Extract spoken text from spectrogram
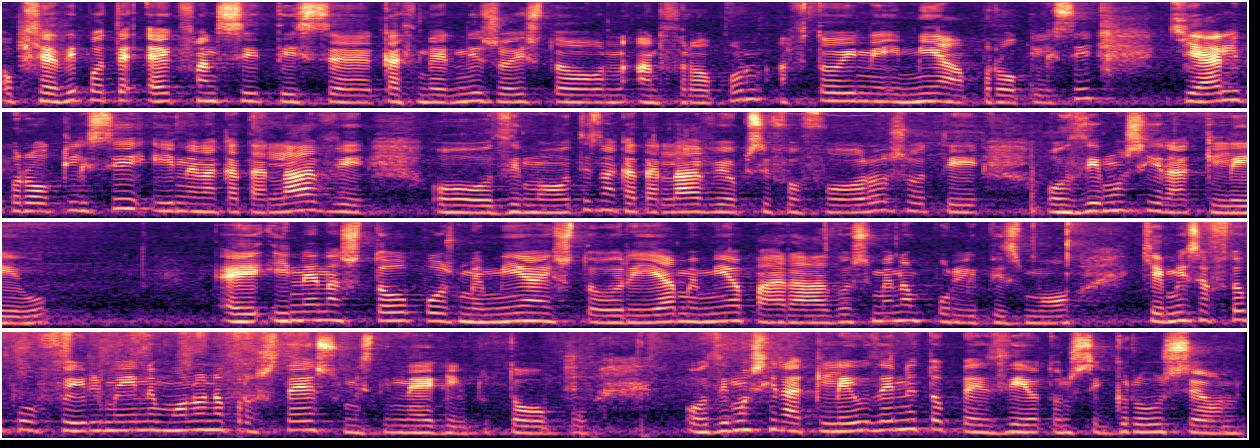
οποιαδήποτε έκφανση της ε, καθημερινής ζωής των ανθρώπων. Αυτό είναι η μία πρόκληση. Και η άλλη πρόκληση είναι να καταλάβει ο Δημότης, να καταλάβει ο ψηφοφόρος ότι ο Δήμος Ηρακλείου ε, είναι ένας τόπος με μία ιστορία, με μία παράδοση, με έναν πολιτισμό και εμείς αυτό που οφείλουμε είναι μόνο να προσθέσουμε στην έγκλη του τόπου. Ο Δήμος Ηρακλείου δεν είναι το πεδίο των συγκρούσεων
